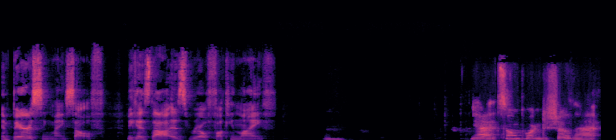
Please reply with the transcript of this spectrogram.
embarrassing myself because that is real fucking life. Mm-hmm. Yeah, it's so important to show that.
